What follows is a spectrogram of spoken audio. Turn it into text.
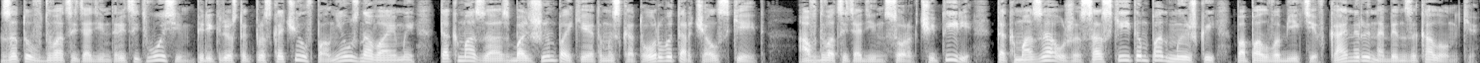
Зато в 21.38 перекресток проскочил вполне узнаваемый такмаза с большим пакетом, из которого торчал скейт. А в 21.44 такмаза уже со скейтом под мышкой попал в объектив камеры на бензоколонке.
